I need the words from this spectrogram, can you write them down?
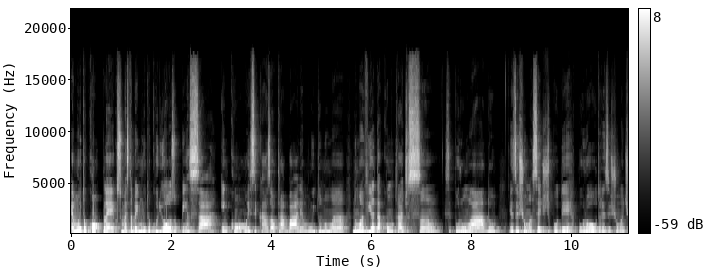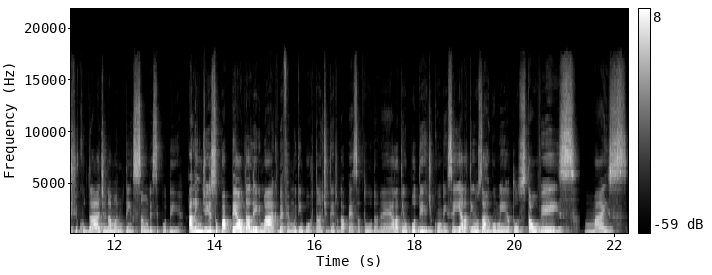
é muito complexo, mas também muito curioso pensar em como esse casal trabalha muito numa numa via da contradição. Se por um lado existe uma sede de poder, por outro existe uma dificuldade na manutenção desse poder. Além disso, o papel da Lady Macbeth é muito importante dentro da peça toda, né? Ela tem o poder de convencer e ela tem os argumentos, talvez, mais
